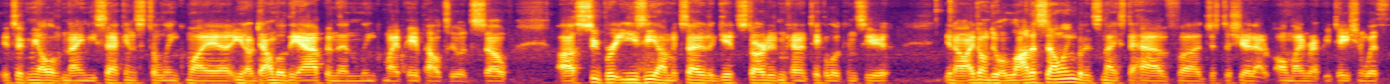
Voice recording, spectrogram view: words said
It took me all of 90 seconds to link my, uh, you know, download the app and then link my PayPal to it. So, uh, super easy. I'm excited to get started and kind of take a look and see it. You know, I don't do a lot of selling, but it's nice to have uh, just to share that online reputation with.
